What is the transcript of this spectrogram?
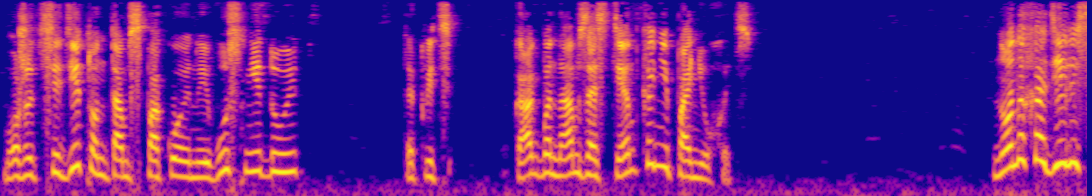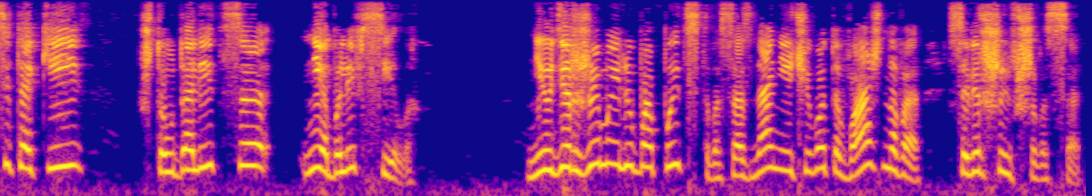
Может, сидит он там спокойно и в ус не дует. Так ведь как бы нам за стенкой не понюхать. Но находились и такие, что удалиться не были в силах. Неудержимое любопытство, сознание чего-то важного, совершившегося,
